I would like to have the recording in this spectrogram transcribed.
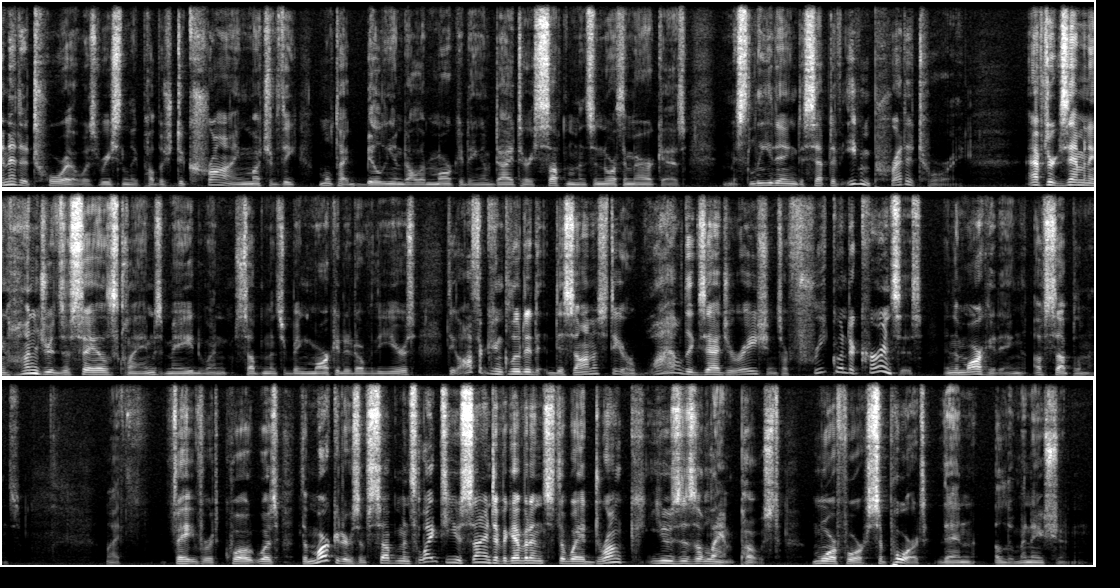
An editorial was recently published decrying much of the multi-billion dollar marketing of dietary supplements in North America as misleading, deceptive, even predatory. After examining hundreds of sales claims made when supplements are being marketed over the years, the author concluded dishonesty or wild exaggerations are frequent occurrences in the marketing of supplements. My favorite quote was, the marketers of supplements like to use scientific evidence the way a drunk uses a lamppost more for support than illumination.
